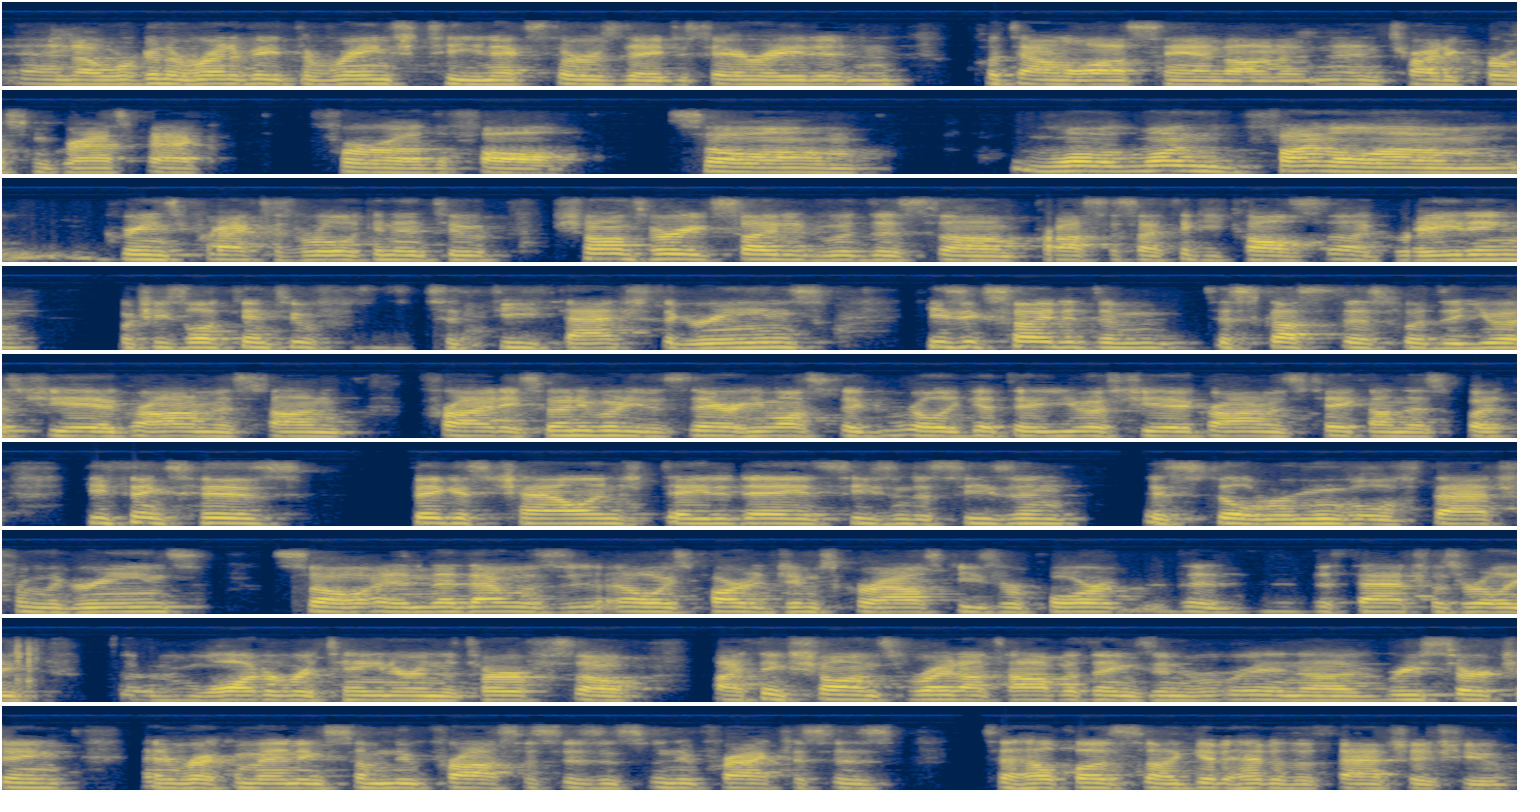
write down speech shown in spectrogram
and uh, we're going to renovate the range tee next Thursday, just aerate it and put down a lot of sand on it and, and try to grow some grass back for uh, the fall. So um, one, one final um, greens practice we're looking into. Sean's very excited with this um, process. I think he calls uh, grading, which he's looked into f- to dethatch the greens. He's excited to discuss this with the USGA agronomist on Friday. So anybody that's there, he wants to really get the USGA agronomist take on this. But he thinks his biggest challenge day to day and season to season is still removal of thatch from the greens. So, and that, that was always part of Jim Skorowski's report. The, the thatch was really the water retainer in the turf. So I think Sean's right on top of things in, in uh, researching and recommending some new processes and some new practices to help us uh, get ahead of the thatch issue.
